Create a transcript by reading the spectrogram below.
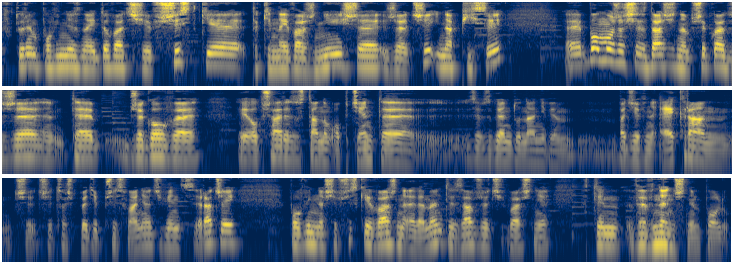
w którym powinny znajdować się wszystkie takie najważniejsze rzeczy i napisy, e, bo może się zdarzyć na przykład, że te brzegowe e, obszary zostaną obcięte ze względu na, nie wiem, badziewny ekran, czy, czy coś będzie przysłaniać, więc raczej powinno się wszystkie ważne elementy zawrzeć właśnie w tym wewnętrznym polu.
